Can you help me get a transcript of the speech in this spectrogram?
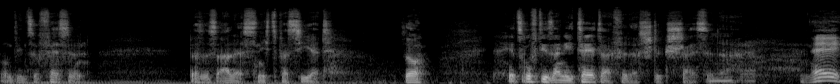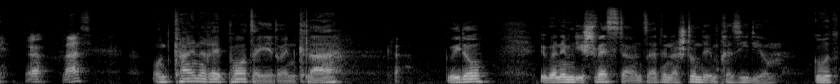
und ihn zu fesseln. Das ist alles, nichts passiert. So, jetzt ruft die Sanitäter für das Stück Scheiße da. Hey! Ja, was? Und keine Reporter hier drin, klar? Klar. Guido, übernimm die Schwester und seid in einer Stunde im Präsidium. Gut.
